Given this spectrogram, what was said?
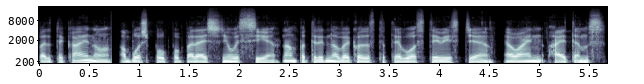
вертикально або ж по поперечній осі, нам потрібно використати властивість е, Align Items.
